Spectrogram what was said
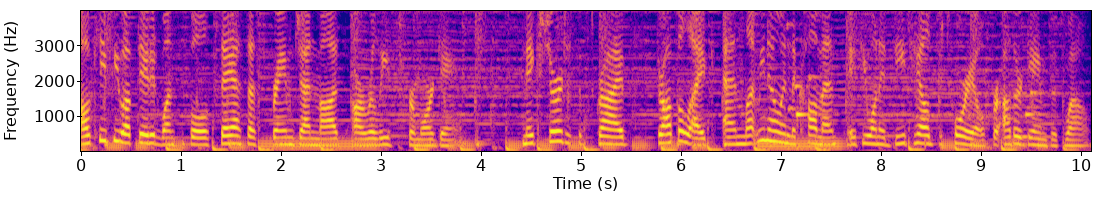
I'll keep you updated once full XeSS frame gen mods are released for more games. Make sure to subscribe, drop a like, and let me know in the comments if you want a detailed tutorial for other games as well.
